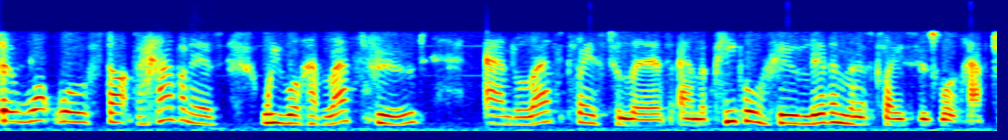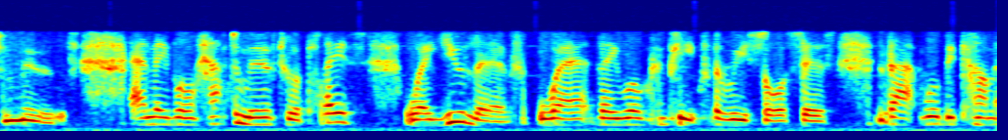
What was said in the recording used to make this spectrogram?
so what will start to happen is we will have less food and less place to live, and the people who live in those places will have to move. And they will have to move to a place where you live, where they will compete for the resources that will become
